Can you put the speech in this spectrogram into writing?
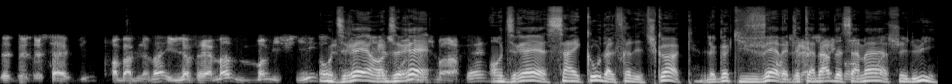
de, de, sa vie, probablement. Il l'a vraiment momifié. On dirait, on dirait, on dirait Psycho d'Alfred Hitchcock, le gars qui vivait avec le cadavre de sa mère chez lui.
